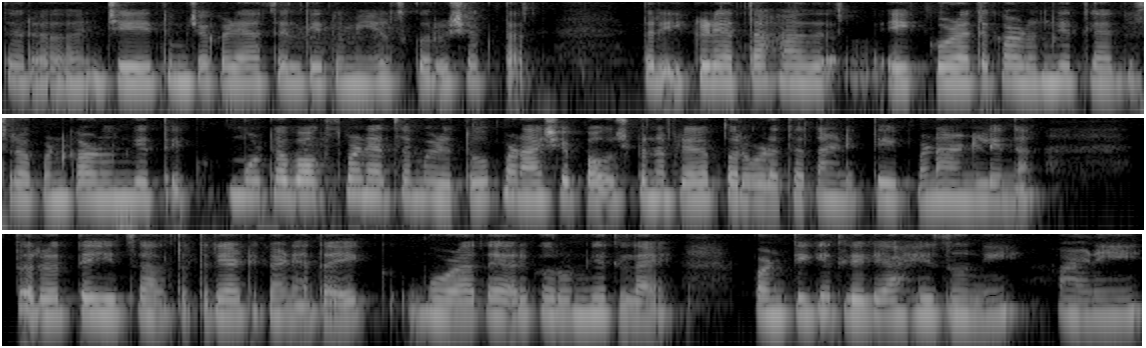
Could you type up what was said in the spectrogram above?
तर जे तुमच्याकडे असेल ते तुम्ही यूज करू शकतात. तर इकडे आता हा एक गोळा तर काढून घेतला आहे दुसरा पण काढून घेते. खूप मोठा बॉक्स पण याचा मिळतो पण असे पाऊच पण आपल्याला परवडतात आणि ते पण आणले ना तर तेही चालतं. तर या ठिकाणी आता एक गोळा तयार करून घेतला आहे पण ती घेतलेली आहे जुनी आणि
